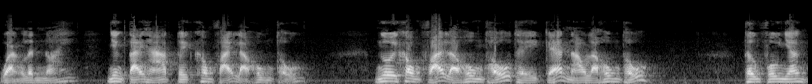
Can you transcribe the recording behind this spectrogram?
Hoàng Linh nói, nhưng tại hạ tuyệt không phải là hung thủ. Ngươi không phải là hung thủ thì kẻ nào là hung thủ? Thượng Phụ Nhân,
